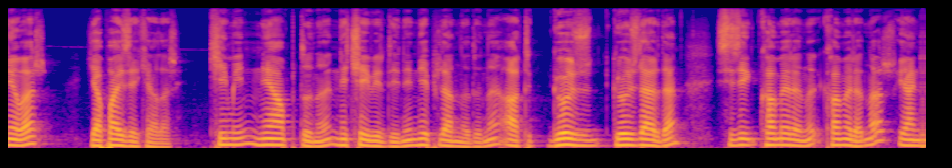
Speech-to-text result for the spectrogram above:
ne var? Yapay zekalar. Kimin ne yaptığını, ne çevirdiğini, ne planladığını artık göz gözlerden sizin kameranı kameralar yani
